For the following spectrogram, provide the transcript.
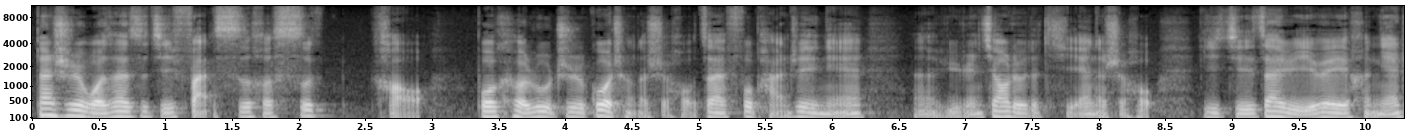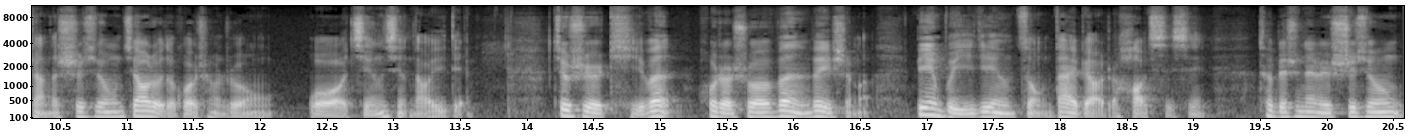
但是我在自己反思和思考播客录制过程的时候，在复盘这一年，呃，与人交流的体验的时候，以及在与一位很年长的师兄交流的过程中，我警醒到一点，就是提问或者说问为什么，并不一定总代表着好奇心。特别是那位师兄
